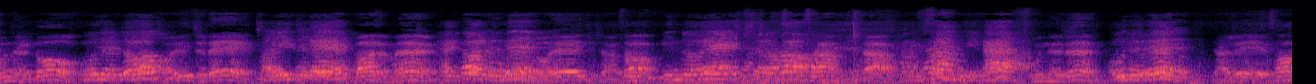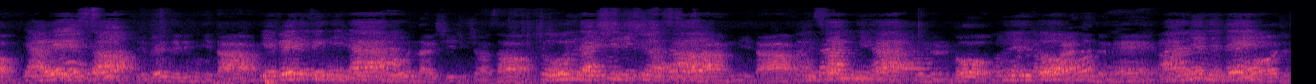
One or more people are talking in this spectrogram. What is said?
오늘도 오늘도 저희들의 저희들의 발걸음을 발걸음을 인도해 주셔서 인도해 주셔서 감사합니다. 감사합니다. 오늘은 오늘은 야외에서 야외에서 예배드립니다. 예배드립니다. 좋은 날씨 주셔서 좋은 날씨 주셔서 감사합니다. 감사합니다. 오늘도 오늘도 많은 은혜 많은 은혜 부어주세요.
